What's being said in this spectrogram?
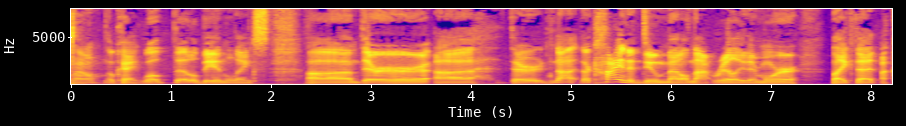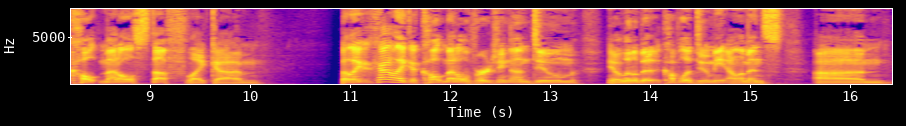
No. Okay. Well, that'll be in the links. Um, they're uh, they're not. They're kind of doom metal. Not really. They're more like that occult metal stuff. Like um, but like kind of like occult metal verging on doom. You know, a little bit, a couple of doomy elements. Um,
